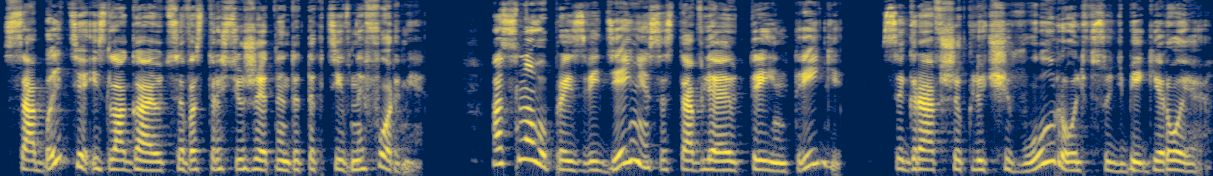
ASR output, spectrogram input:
События излагаются в остросюжетной детективной форме. Основу произведения составляют три интриги, сыгравшие ключевую роль в судьбе героя.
